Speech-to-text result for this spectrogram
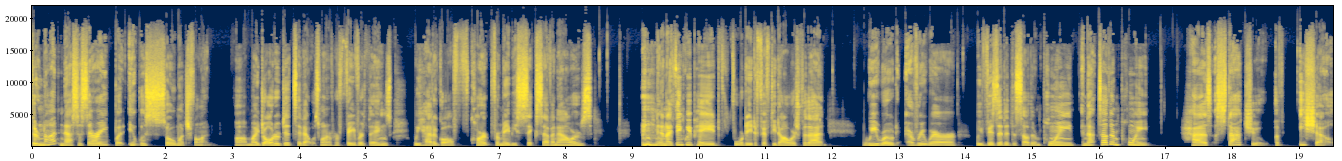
They're not necessary, but it was so much fun. Uh, my daughter did say that was one of her favorite things. We had a golf cart for maybe six, seven hours. and I think we paid 40 to $50 for that. We rode everywhere. We visited the Southern Point, and that Southern Point has a statue of Ixchel.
